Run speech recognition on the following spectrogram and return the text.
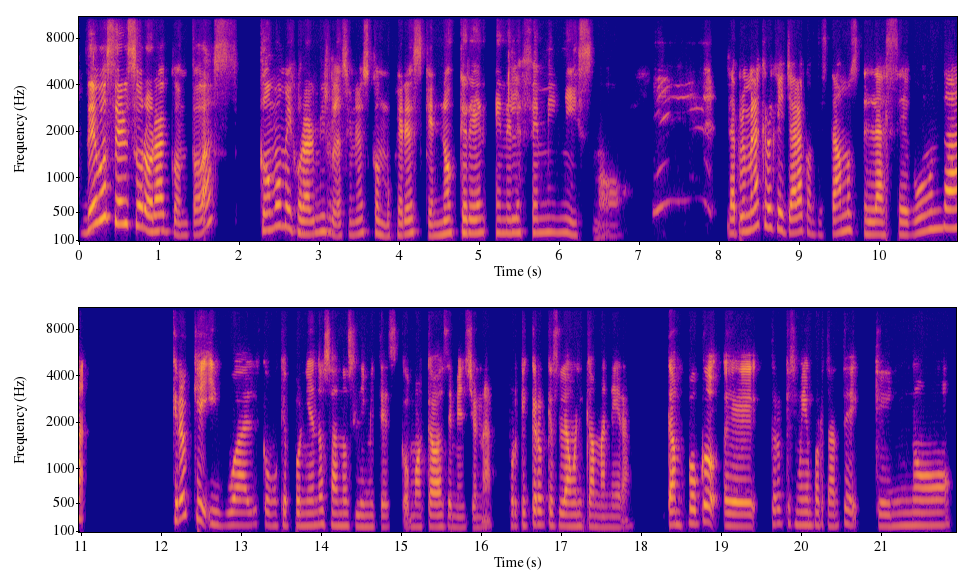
¿Debo ser sorora con todas? ¿Cómo mejorar mis relaciones con mujeres que no creen en el feminismo? La primera creo que ya la contestamos. La segunda creo que igual como que poniendo sanos límites, como acabas de mencionar, porque creo que es la única manera. Tampoco eh, creo que es muy importante que no,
